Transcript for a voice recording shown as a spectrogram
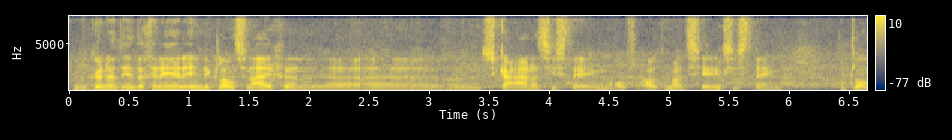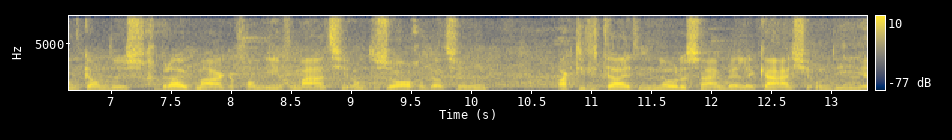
We kunnen het integreren in de klant zijn eigen SCADA-systeem of automatiseringssysteem. De klant kan dus gebruik maken van die informatie om te zorgen dat ze hun activiteiten die nodig zijn bij lekkage, om die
